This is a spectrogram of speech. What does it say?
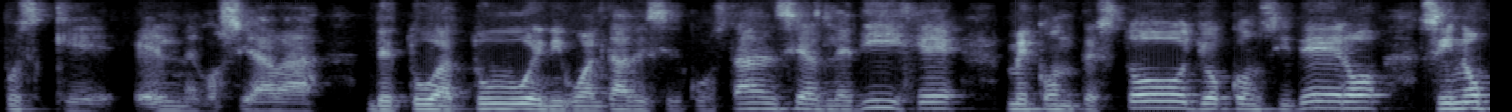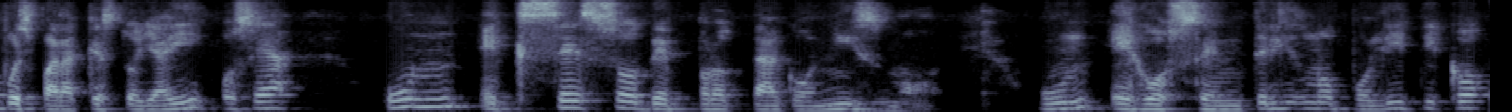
pues que él negociaba de tú a tú en igualdad de circunstancias, le dije, me contestó, yo considero, si no, pues para qué estoy ahí, o sea, un exceso de protagonismo, un egocentrismo político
